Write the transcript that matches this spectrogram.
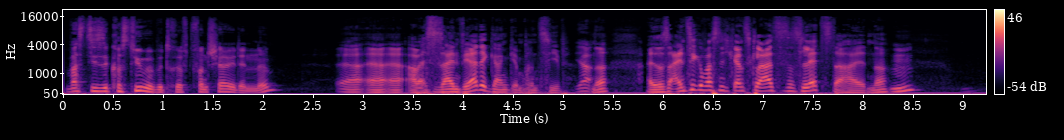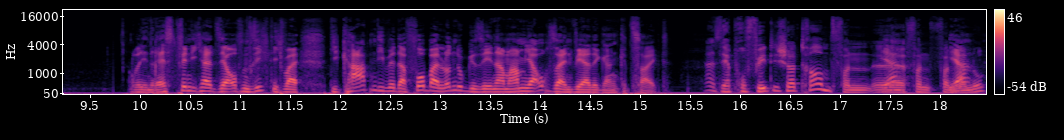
was diese Kostüme betrifft von Sheridan, ne? Ja, ja, ja. Aber es ist ein Werdegang im Prinzip. Ja. Ne? Also das Einzige, was nicht ganz klar ist, ist das Letzte halt, ne? Mhm. Aber den Rest finde ich halt sehr offensichtlich, weil die Karten, die wir davor bei Londo gesehen haben, haben ja auch seinen Werdegang gezeigt. Ja, sehr prophetischer Traum von, äh, ja. von, von ja. Londo.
